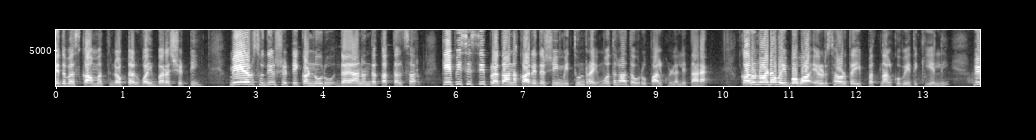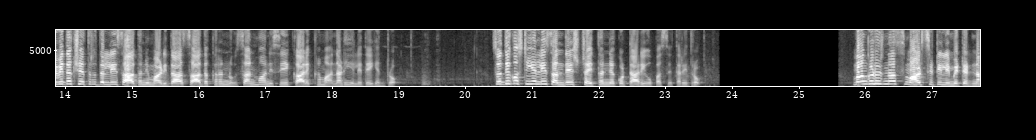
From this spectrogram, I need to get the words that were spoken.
Vedavyas Kamath, doctor Y Bharath Shetty mayor Sudhir Shetty Kannur, Dayananda Kattal sir, KPCC ಪ್ರಧಾನ ಕಾರ್ಯದರ್ಶಿ ಮಿಥುನ್ ರೈ ಮೊದಲಾದವರು ಪಾಲ್ಗೊಳ್ಳಲಿದ್ದಾರೆ. ಕರುನಾಡ ವೈಭವ ಎರಡು ಸಾವಿರದ ಇಪ್ಪತ್ನಾಲ್ಕು ವೇದಿಕೆಯಲ್ಲಿ ವಿವಿಧ ಕ್ಷೇತ್ರದಲ್ಲಿ ಸಾಧನೆ ಮಾಡಿದ ಸಾಧಕರನ್ನು ಸನ್ಮಾನಿಸಿ ಕಾರ್ಯಕ್ರಮ ನಡೆಯಲಿದೆ ಎಂದರು. ಸುದ್ದಿಗೋಷ್ಠಿಯಲ್ಲಿ ಸಂದೇಶ್ ಚೈತನ್ಯ ಕೊಟ್ಟಾರಿ ಉಪಸ್ಥಿತರಿದ್ದರು. ಮಂಗಳೂರಿನ ಸ್ಮಾರ್ಟ್ ಸಿಟಿ ಲಿಮಿಟೆಡ್ನ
